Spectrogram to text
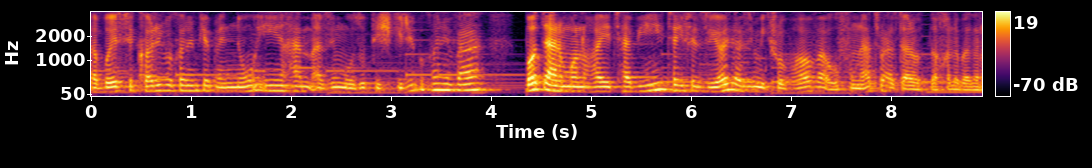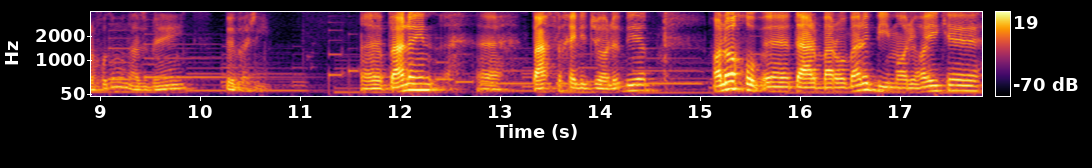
و بایستی کاری بکنیم که به نوعی هم از این موضوع پیشگیری بکنیم و با درمان های طبیعی طیف زیادی از این میکروب ها و عفونت رو از داخل بدن خودمون از بین ببریم. بله این بحث خیلی جالبیه. حالا خب در برابر بیماری هایی که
